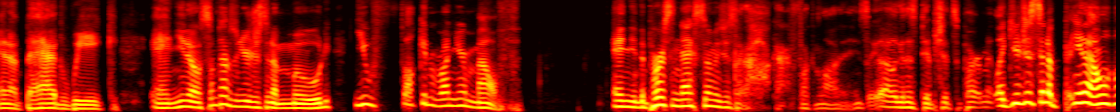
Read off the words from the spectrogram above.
and a bad week. And you know, sometimes when you're just in a mood, you fucking run your mouth and the person next to him is just like, oh god, I fucking love it. He's like, oh look at this dipshit's apartment. Like you're just in a, you know,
